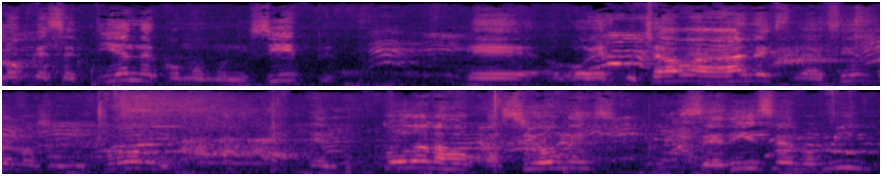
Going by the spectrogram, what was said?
lo que se tiene como municipio. Eh, escuchaba a Alex decir de los uniformes. En todas las ocasiones se dice lo mismo,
